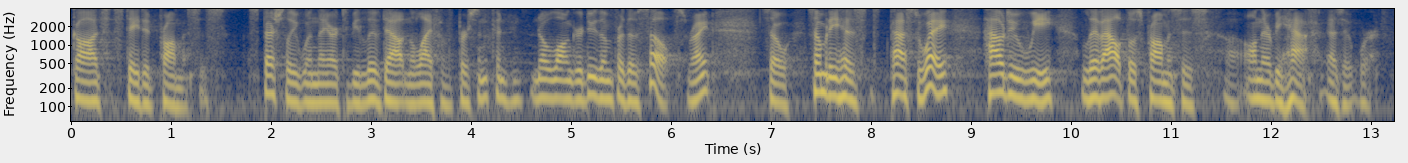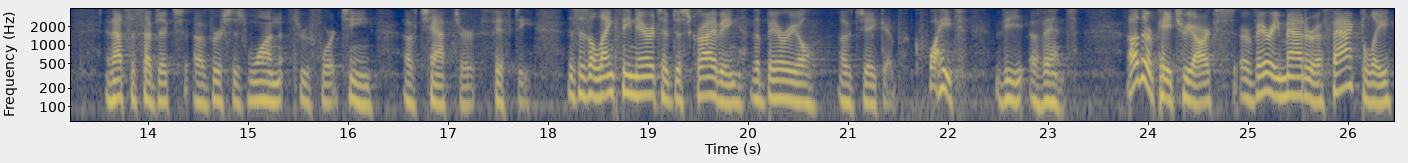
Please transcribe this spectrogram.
God's stated promises? especially when they are to be lived out in the life of a person can no longer do them for themselves, right? So somebody has passed away. How do we live out those promises uh, on their behalf, as it were? And that's the subject of verses 1 through 14 of chapter 50. This is a lengthy narrative describing the burial of Jacob. Quite the event. Other patriarchs are very matter of factly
